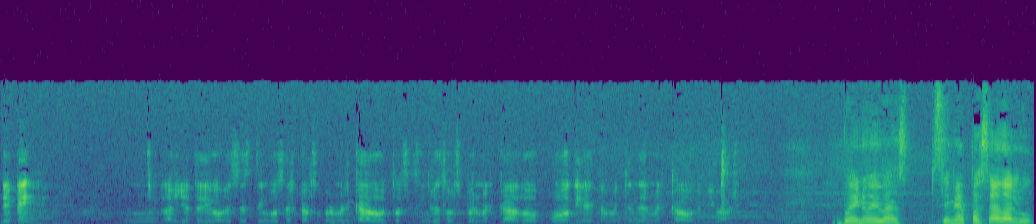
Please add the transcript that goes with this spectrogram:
Depende. Mm, ya te digo, a veces tengo cerca al supermercado, entonces ingreso al supermercado o directamente en el mercado de mi barrio. Bueno, Evans, se me ha pasado algo,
